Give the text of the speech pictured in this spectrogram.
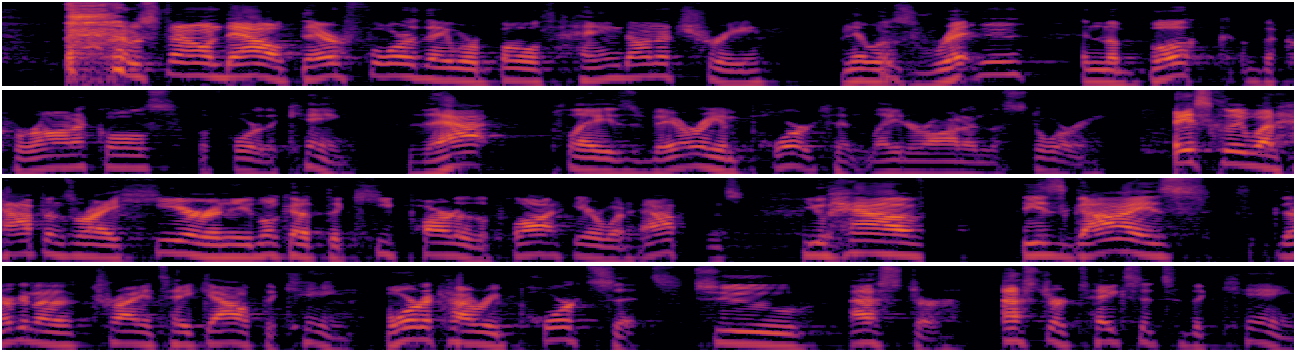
it was found out, therefore they were both hanged on a tree, and it was written in the book of the Chronicles before the king. That plays very important later on in the story basically what happens right here, and you look at the key part of the plot here, what happens, you have these guys, they're going to try and take out the king. Mordecai reports it to Esther. Esther takes it to the king.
